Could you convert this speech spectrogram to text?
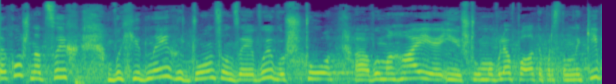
Також на цих вихідних Джонсон заявив, що е, вимагає і що мовляв Палата представників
